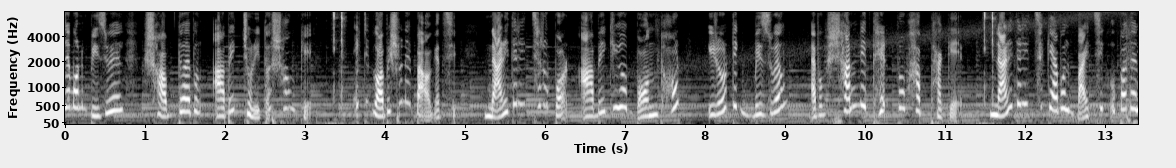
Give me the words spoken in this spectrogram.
যেমন ভিজুয়াল, শব্দ এবং আবেগজনিত সংকেত। একটি গবেষণায় পাওয়া গেছে, নারীদের ইচ্ছার উপর আবেগীয় বন্ধন ইরোটিক ভিজুয়াল এবং সান্নিধ্যের প্রভাব থাকে। নারীদের ইচ্ছে কেবল বাহ্যিক উপাদান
